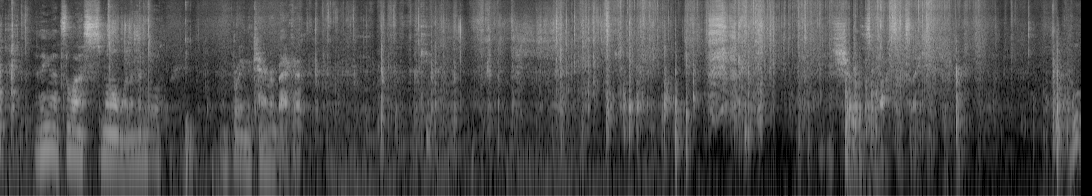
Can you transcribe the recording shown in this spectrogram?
I think that's the last small one, and then we'll bring the camera back up. Okay. Let's show you what this box looks like. Ooh,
